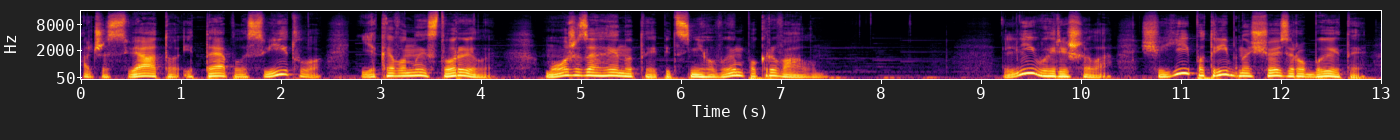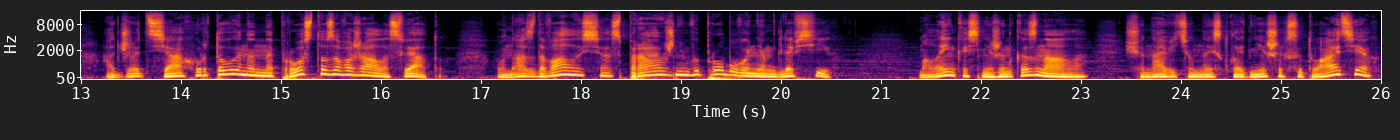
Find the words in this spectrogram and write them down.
адже свято і тепле світло, яке вони створили, може загинути під сніговим покривалом. Лі вирішила, що їй потрібно щось робити, адже ця хуртовина не просто заважала святу, вона здавалася справжнім випробуванням для всіх. Маленька сніжинка знала, що навіть у найскладніших ситуаціях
